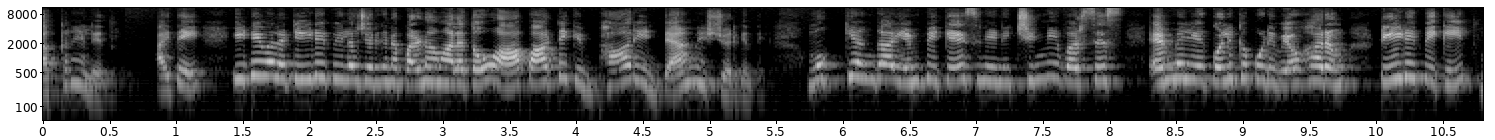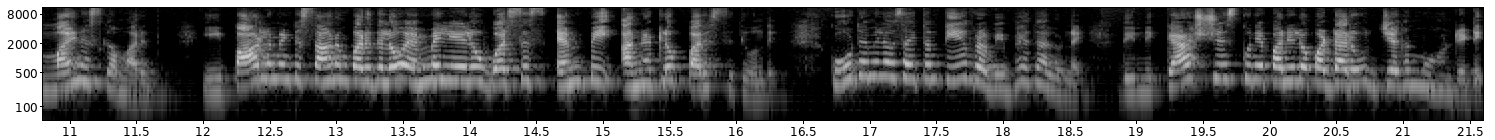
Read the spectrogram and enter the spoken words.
దక్కనే లేదు. అయితే ఇటీవల టీడీపీలో జరిగిన పరిణామాలతో ఆ పార్టీకి భారీ డ్యామేజ్ జరిగింది. ముఖ్యంగా ఎంపీ కేసినేని చిన్ని వర్సెస్ ఎమ్మెల్యే కొలికపూడి వ్యవహారం టీడీపీకి మైనస్గా మారింది. ఈ పార్లమెంటు స్థానం పరిధిలో ఎమ్మెల్యేలు వర్సెస్ ఎంపీ అన్నట్లు పరిస్థితి ఉంది. కూటమిలో సైతం తీవ్ర విభేదాలున్నాయి. దీన్ని క్యాష్ చేసుకునే పనిలో పడ్డారు జగన్మోహన్ రెడ్డి.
